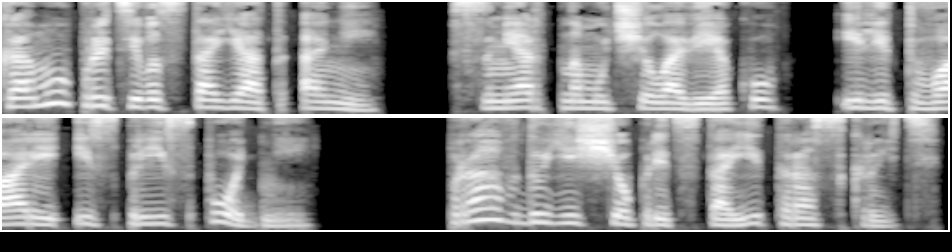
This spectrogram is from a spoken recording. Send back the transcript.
Кому противостоят они? Смертному человеку или твари из преисподней? Правду еще предстоит раскрыть.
